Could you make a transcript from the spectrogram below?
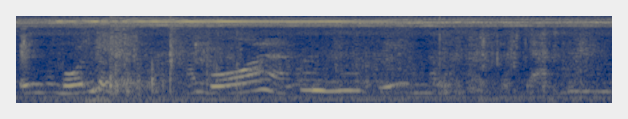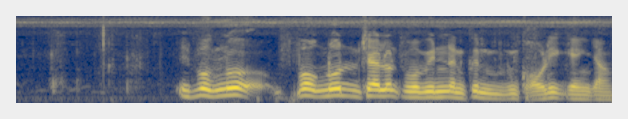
เป็นข้างบนเลยข้างบนน่ะขึ้นนี่สิไอ้พวกนู้นพวกนู้นใช้รถโฟวินนั่นขึ้นบนเขาที่เก่งจัง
